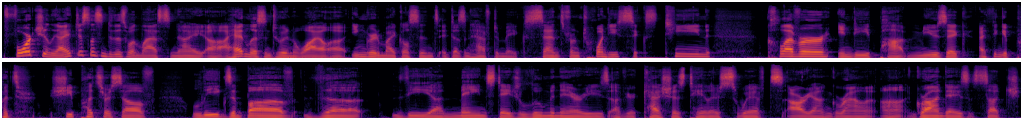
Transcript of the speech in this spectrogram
fortunately, I just listened to this one last night. Uh, I hadn't listened to it in a while. Uh, Ingrid Michaelson's It Doesn't Have to Make Sense from 2016. Clever indie pop music. I think it puts she puts herself leagues above the the uh, main stage luminaries of your Kesha's, Taylor Swift's, Ariana uh, Grande's, such.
